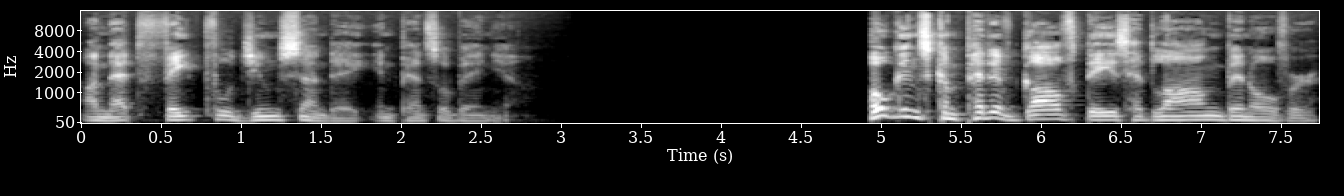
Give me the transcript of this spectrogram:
on that fateful June Sunday in Pennsylvania. Hogan's competitive golf days had long been over,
